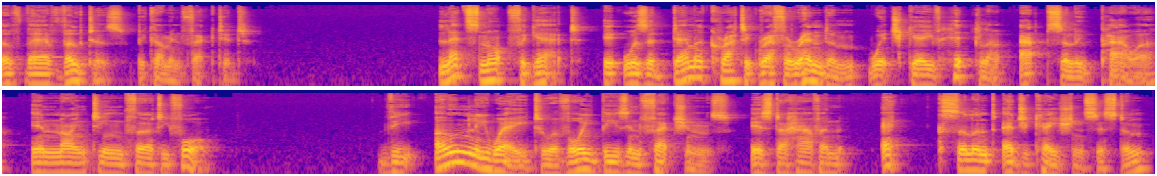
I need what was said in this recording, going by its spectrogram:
of their voters become infected. Let's not forget it was a democratic referendum which gave Hitler absolute power in 1934. The only way to avoid these infections is to have an excellent education system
